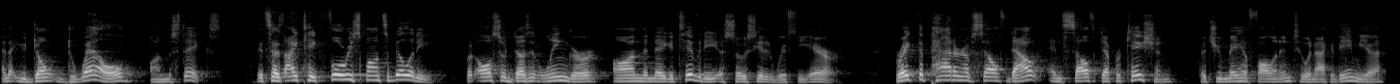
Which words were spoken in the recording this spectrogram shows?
and that you don't dwell on mistakes. It says, I take full responsibility, but also doesn't linger on the negativity associated with the error. Break the pattern of self doubt and self deprecation that you may have fallen into in academia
